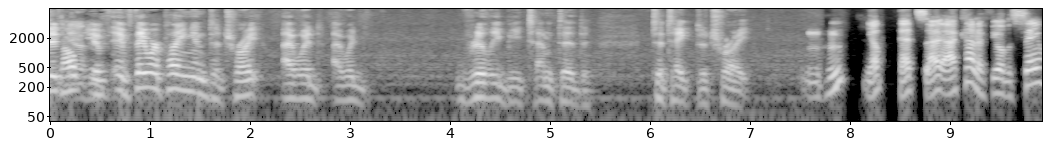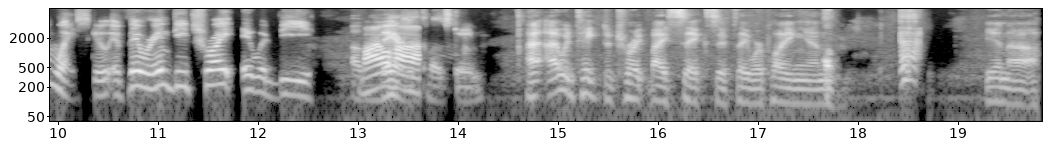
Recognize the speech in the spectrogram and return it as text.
Did Nope. if if they were playing in Detroit, I would I would really be tempted to take Detroit. Mm-hmm. Yep. That's I, I kind of feel the same way, Scoot. If they were in Detroit, it would be a Mile very high. close game. I, I would take Detroit by six if they were playing in in uh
